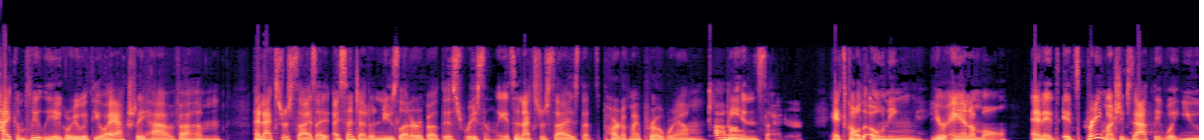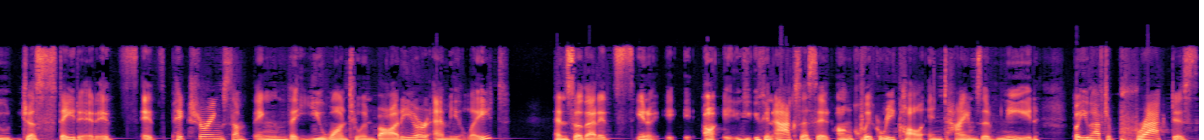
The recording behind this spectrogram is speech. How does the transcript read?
I completely agree with you. I actually have um, an exercise. I, I, sent out a newsletter about this recently. It's an exercise that's part of my program, uh-huh. The Insider. It's called Owning Your Animal. And it, it's pretty much exactly what you just stated. It's it's picturing something that you want to embody or emulate, and so that it's you know it, it, uh, you can access it on quick recall in times of need. But you have to practice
